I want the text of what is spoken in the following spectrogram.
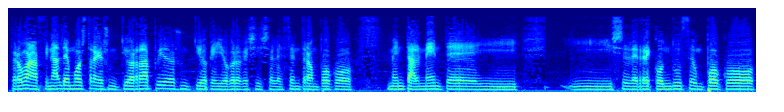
pero bueno, al final demuestra que es un tío rápido, es un tío que yo creo que si se le centra un poco mentalmente y, y se le reconduce un poco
